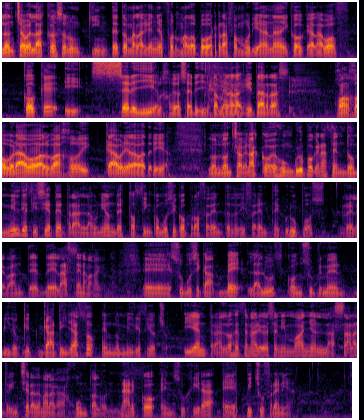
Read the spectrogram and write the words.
Loncha Velasco son un quinteto malagueño formado por Rafa Muriana y Coque a la voz. Coque y Sergi, el jodido Sergi, también a las guitarras. Juanjo Bravo al bajo y Cabri a la batería. Los Loncha Velasco es un grupo que nace en 2017 tras la unión de estos cinco músicos procedentes de diferentes grupos relevantes de la escena malagueña. Eh, su música ve la luz con su primer videoclip Gatillazo en 2018 y entra en los escenarios ese mismo año en la Sala Trinchera de Málaga junto a los narcos en su gira Espichufrenia.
